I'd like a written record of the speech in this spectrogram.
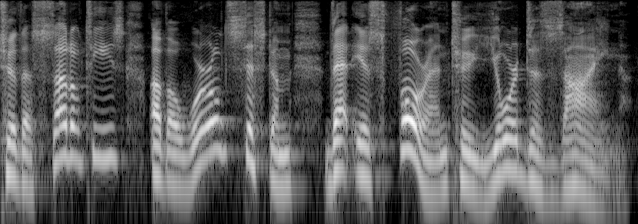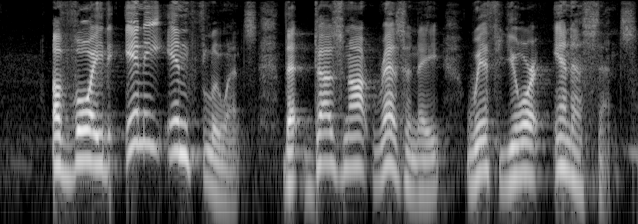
to the subtleties of a world system that is foreign to your design. Avoid any influence that does not resonate with your innocence.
